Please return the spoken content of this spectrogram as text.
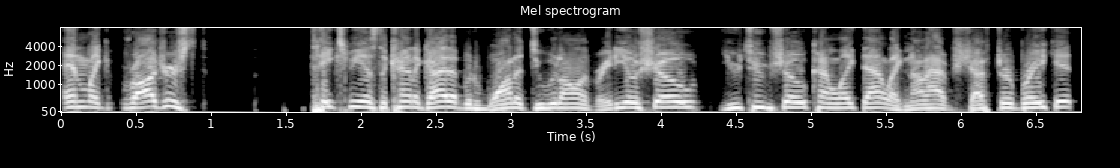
and like Rodgers takes me as the kind of guy that would want to do it on a radio show, YouTube show, kind of like that, like not have Schefter break it.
